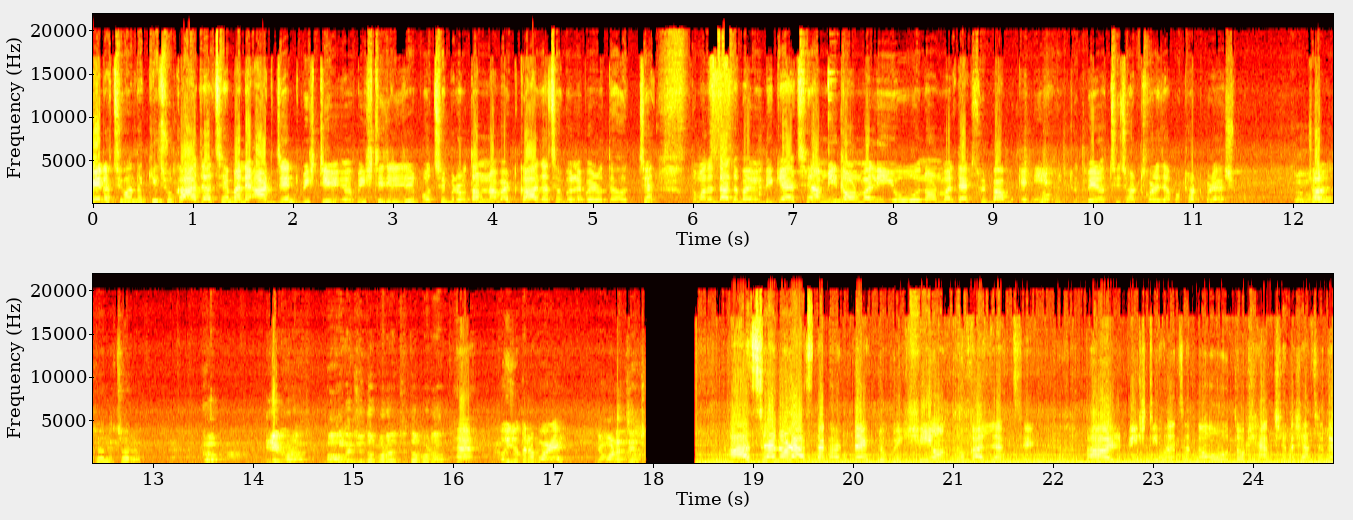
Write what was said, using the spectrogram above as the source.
বেরোচ্ছি বলতে কিছু কাজ আছে মানে আর্জেন্ট বৃষ্টি বৃষ্টি জিরিজি পড়ছে বেরোতাম না বাট কাজ আছে বলে বেরোতে হচ্ছে। তোমাদের দাদাভাই ওদিকে আছে আমি নর্মালি ও নর্মাল ট্যাক্সি বাবুকে নিয়ে একটু বেরোচ্ছি ঝট করে যাব ঠট করে আসব। চলো চলো চলো। এ করো বাবুকে জুতো পরো জুতো পরো। হ্যাঁ ওই জুতোটা পরে। জামাটা চেঞ্জ আজ যেন রাস্তাঘাটটা একটু বেশি অন্ধকার লাগছে। আর বৃষ্টি হয়েছে তো তো স্যাঁতসাথে স্যাঁতসাথে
